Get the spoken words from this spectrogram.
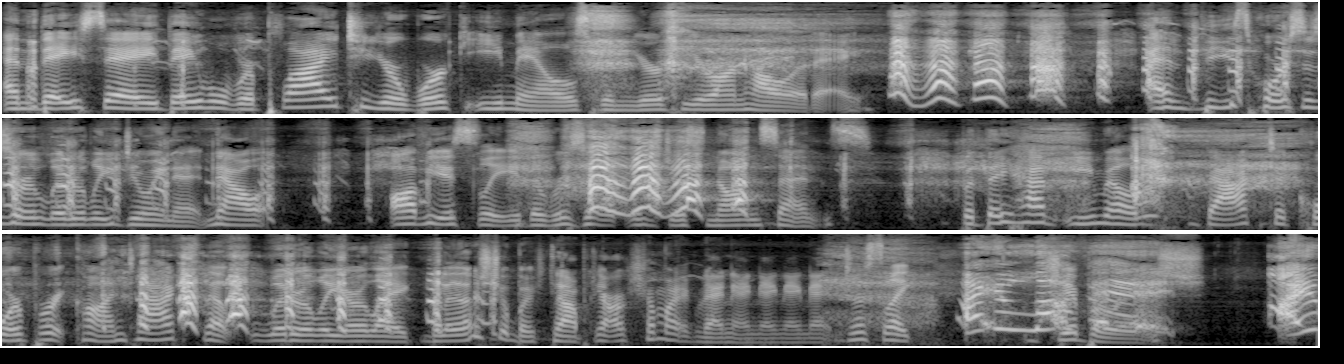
And they say they will reply to your work emails when you're here on holiday. and these horses are literally doing it. Now, obviously, the result is just nonsense. But they have emails back to corporate contacts that literally are like, just like I love it. gibberish. I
